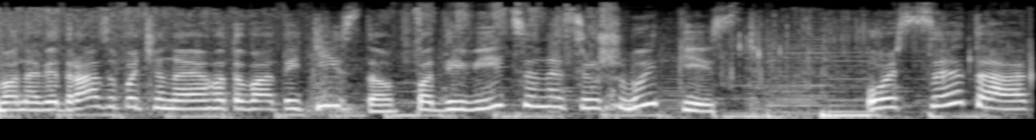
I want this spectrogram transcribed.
Вона відразу починає готувати тісто. Подивіться на цю швидкість. Ось це так.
